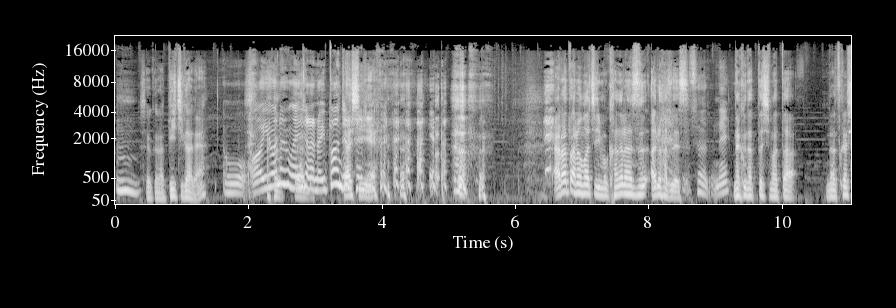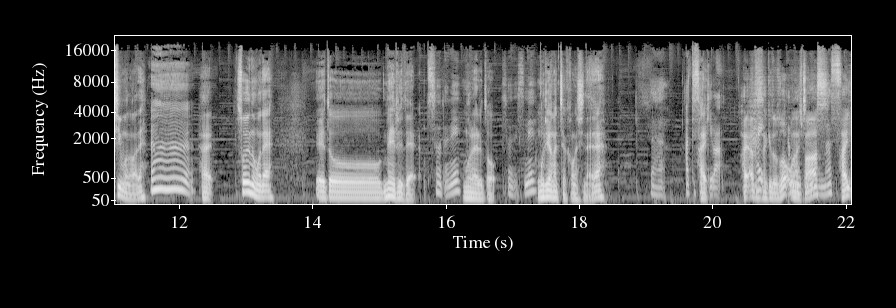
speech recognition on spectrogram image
うん。それからビーチガーデン。おーあ言わない方がいいんじゃないの？いっぱいあるんじゃないね あなたの街にも必ずあるはずです。そうだね。なくなってしまった懐かしいものがね。うんうん。はい。そういうのもねえっ、とメールでそうだね。もらえるとそうですね。盛り上がっちゃうかもしれないね。じゃあ宛先は。はい。はい宛先どうぞ。お願いします。はい。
